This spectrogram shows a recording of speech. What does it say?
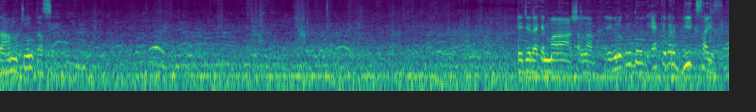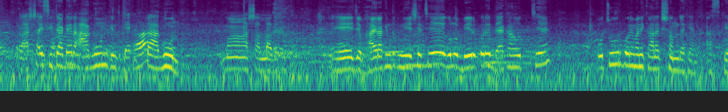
দাম চলতেছে। এই যে দেখেন মাশাল্লাহ এগুলো কিন্তু একেবারে বিগ সাইজ রাজশাহী সিটাটের আগুন কিন্তু একটা আগুন। মাশাল্লাহ দেখেন। এই যে ভাইরা কিন্তু নিয়ে এসেছে এগুলো বের করে দেখা হচ্ছে। প্রচুর পরিমাণে কালেকশন দেখেন আজকে।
